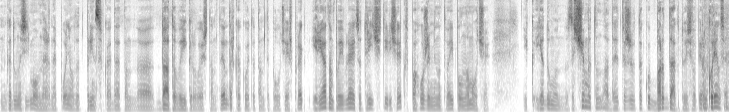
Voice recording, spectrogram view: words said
году на седьмом, наверное, понял этот принцип, когда там э, да, ты выигрываешь там тендер какой-то, там ты получаешь проект, и рядом появляются 3-4 человека, похожими на твои полномочия. И я думаю, зачем это надо? Это же такой бардак. То есть, во-первых... Конкуренция.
